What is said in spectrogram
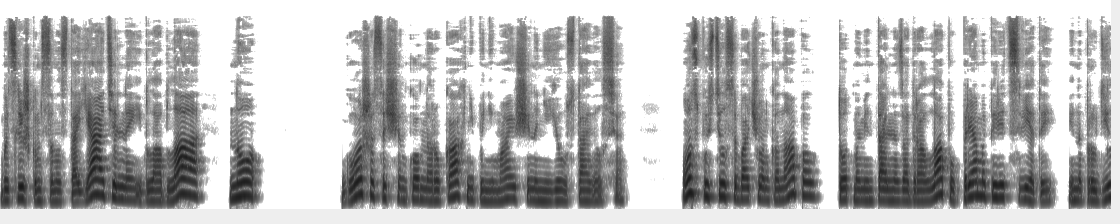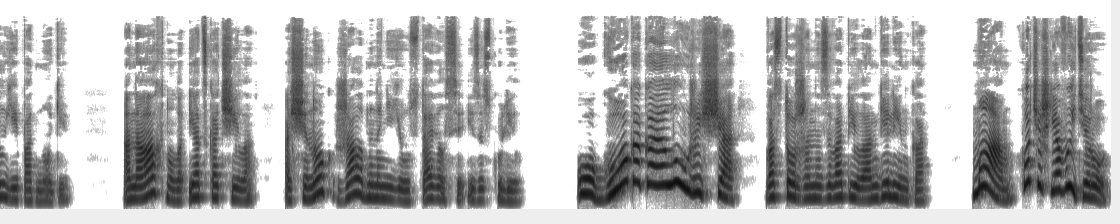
быть слишком самостоятельной и бла-бла, но... Гоша со щенком на руках, непонимающе на нее уставился. Он спустил собачонка на пол, тот моментально задрал лапу прямо перед Светой и напрудил ей под ноги. Она ахнула и отскочила, а щенок жалобно на нее уставился и заскулил. «Ого, какая лужища!» – восторженно завопила Ангелинка. «Мам, хочешь я вытеру?»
